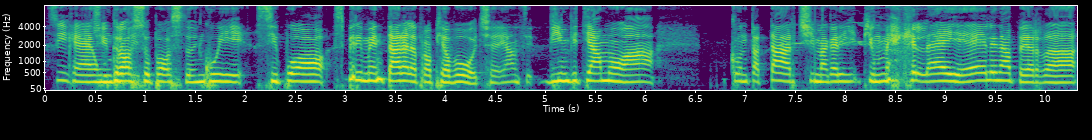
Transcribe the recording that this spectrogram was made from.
sì, che è un grosso posto in cui si può sperimentare la propria voce, anzi vi invitiamo a contattarci, magari più me che lei e Elena, per, uh,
